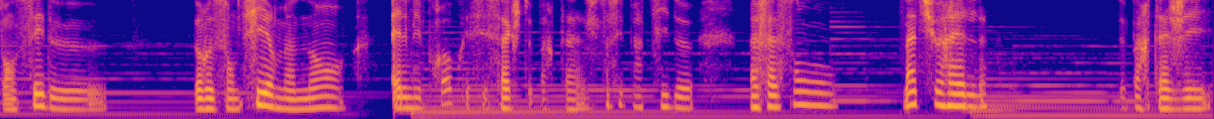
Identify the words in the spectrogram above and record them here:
penser, de, de ressentir maintenant, elle m'est propre et c'est ça que je te partage. Ça fait partie de ma façon naturelle de partager.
